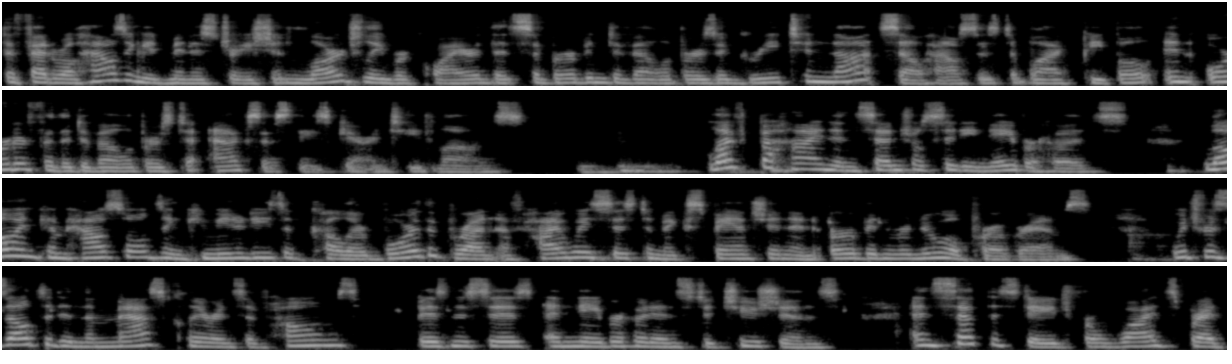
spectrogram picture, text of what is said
the Federal Housing Administration largely required that suburban developers agree to not sell houses to Black people in order for the developers to access these guaranteed loans. Left behind in central city neighborhoods, low income households and communities of color bore the brunt of highway system expansion and urban renewal programs, which resulted in the mass clearance of homes, businesses, and neighborhood institutions, and set the stage for widespread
